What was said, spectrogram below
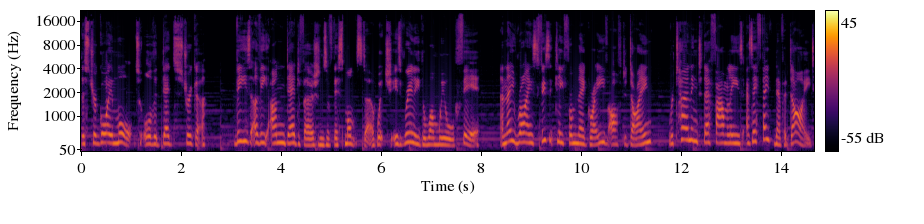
the Strigoi Mort, or the Dead Striga. These are the undead versions of this monster, which is really the one we all fear, and they rise physically from their grave after dying, returning to their families as if they've never died.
